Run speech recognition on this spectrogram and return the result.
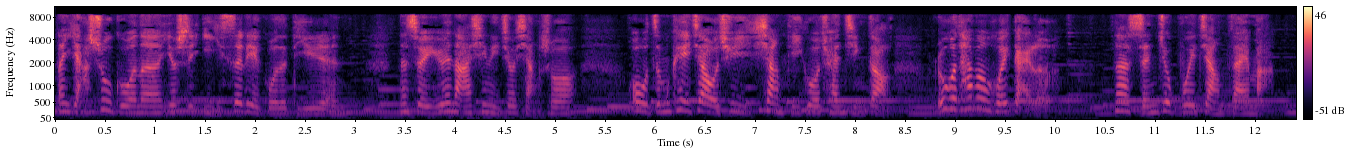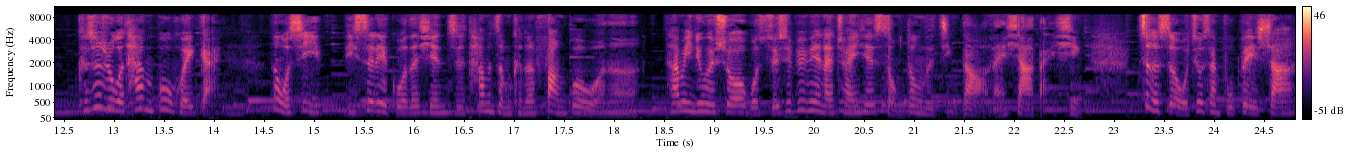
那亚述国呢，又是以色列国的敌人，那所以约拿心里就想说：“哦，怎么可以叫我去向敌国传警告？如果他们悔改了，那神就不会降灾嘛。可是如果他们不悔改，那我是以以色列国的先知，他们怎么可能放过我呢？他们一定会说我随随便便来传一些耸动的警告来吓百姓。这个时候我就算不被杀，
